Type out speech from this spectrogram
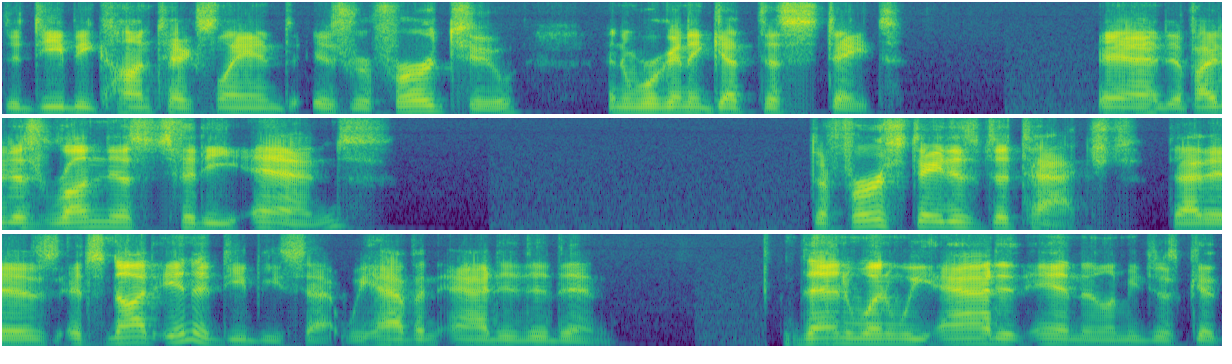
the DB context land is referred to. And we're going to get this state. And if I just run this to the end, the first state is detached. That is, it's not in a DB set. We haven't added it in. Then when we add it in, and let me just get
